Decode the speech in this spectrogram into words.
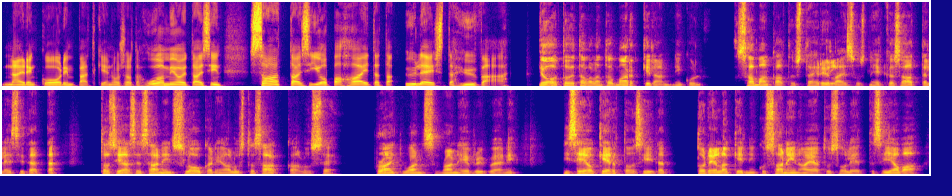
näiden koodinpätkien osalta huomioitaisiin, saattaisi jopa haitata yleistä hyvää. Joo, toi tavallaan tuo markkinan niin kuin samankaltaista erilaisuus, niin ehkä jos ajattelee sitä, että tosiaan se Sunin slogani alusta saakka ollut se Bright Ones Run Everywhere, niin, niin se jo kertoo siitä, että todellakin niin kuin Sunin ajatus oli, että se Java –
